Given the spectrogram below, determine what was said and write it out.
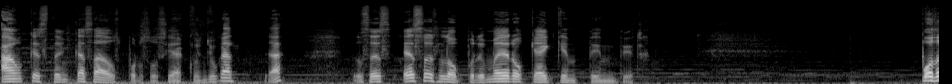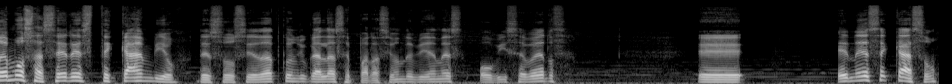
aunque estén casados por sociedad conyugal, ¿ya? Entonces, eso es lo primero que hay que entender. Podemos hacer este cambio de sociedad conyugal a separación de bienes o viceversa. Eh, en ese caso,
